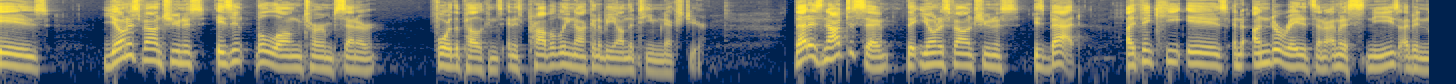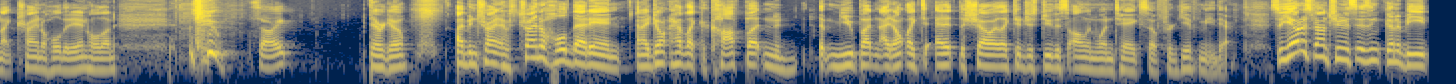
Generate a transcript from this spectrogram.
is Jonas Valanciunas isn't the long-term center for the Pelicans and is probably not going to be on the team next year. That is not to say that Jonas Valanciunas is bad. I think he is an underrated center. I'm going to sneeze. I've been like trying to hold it in. Hold on. Sorry. There we go. I've been trying. I was trying to hold that in, and I don't have like a cough button, a mute button. I don't like to edit the show. I like to just do this all in one take. So forgive me there. So Jonas Valanciunas isn't going to be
